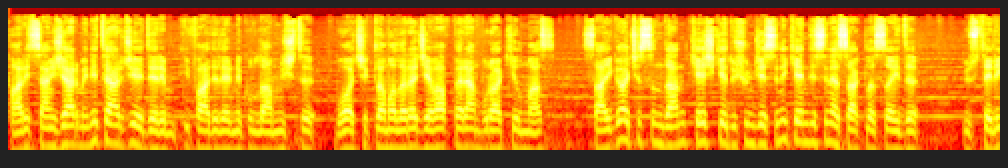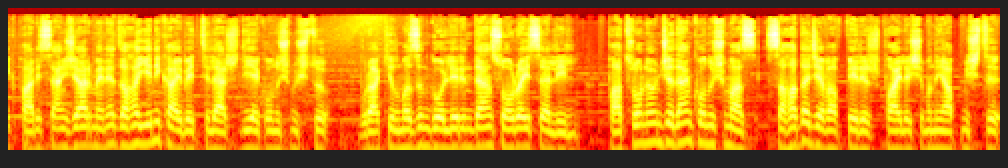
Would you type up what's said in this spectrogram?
Paris Saint Germain'i tercih ederim ifadelerini kullanmıştı. Bu açıklamalara cevap veren Burak Yılmaz, saygı açısından keşke düşüncesini kendisine saklasaydı. Üstelik Paris Saint Germain'e daha yeni kaybettiler diye konuşmuştu. Burak Yılmaz'ın gollerinden sonra ise Lille, patron önceden konuşmaz, sahada cevap verir paylaşımını yapmıştı.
